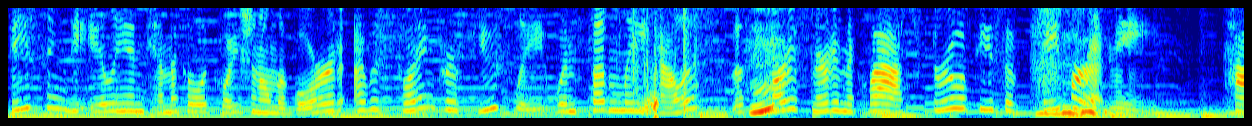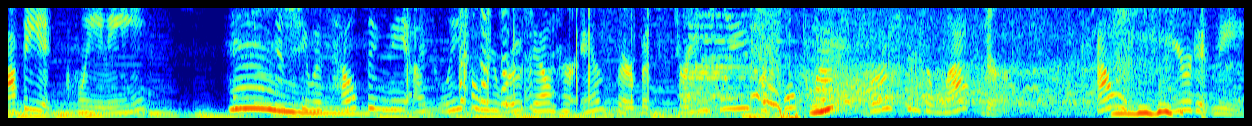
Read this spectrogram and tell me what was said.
Facing the alien chemical equation on the board, I was sweating profusely when suddenly Alice, the hmm? smartest nerd in the class, threw a piece of paper at me. Copy it, Queenie. Thinking that she was hmm. helping me, I gleefully wrote down her answer, but strangely, the whole hmm? class burst into laughter. Alice sneered at me.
